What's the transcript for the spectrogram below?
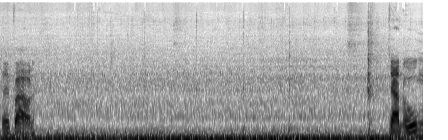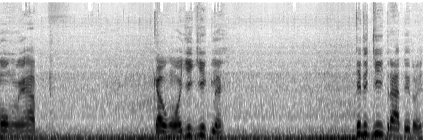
ใช่เปล่าเลยจานโองงเลยครับ เกาหัวยิกยิกๆเลยกิตกี้ตราติเลย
